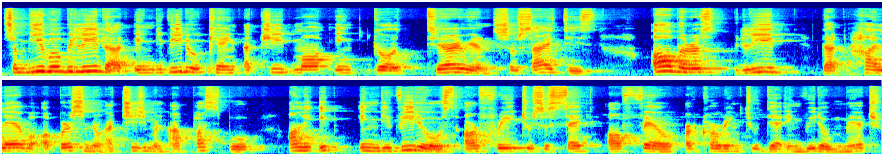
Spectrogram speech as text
Some people believe that individuals can achieve more in egalitarian societies. Others believe that high level of personal achievement are possible only if individuals are free to succeed or fail according to their individual merits.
